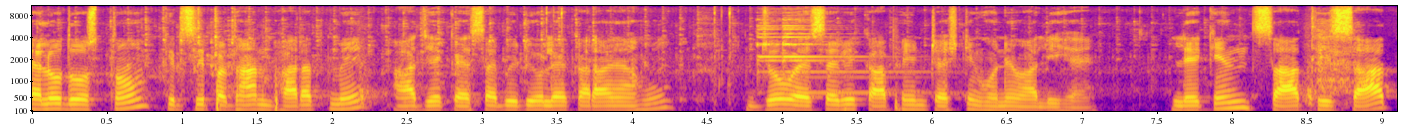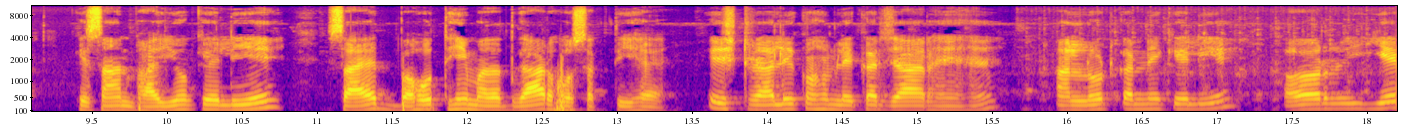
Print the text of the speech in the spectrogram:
हेलो दोस्तों, कृषि प्रधान भारत में आज एक ऐसा वीडियो लेकर आया हूँ, जो वैसे भी काफ़ी इंटरेस्टिंग होने वाली है। लेकिन साथ ही साथ किसान भाइयों के लिए शायद बहुत ही मददगार हो सकती है। इस ट्राली को हम लेकर जा रहे हैं। अनलोड करने के लिए। और ये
